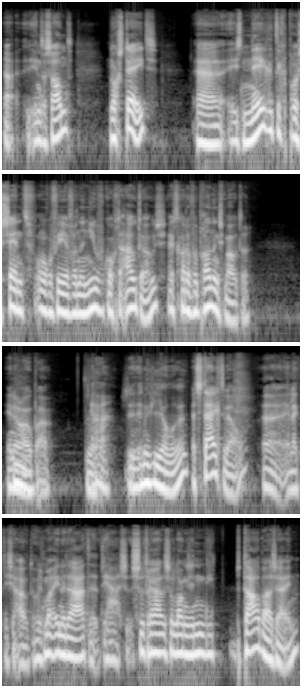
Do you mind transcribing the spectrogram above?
Nou, interessant. Nog steeds eh, is 90% ongeveer van de nieuw verkochte auto's heeft gewoon een verbrandingsmotor in Hmm. Europa. Ja, Dat is een beetje jammer, hè? het stijgt wel, eh, elektrische auto's. Maar inderdaad, ja, zodra, zolang ze niet betaalbaar zijn.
